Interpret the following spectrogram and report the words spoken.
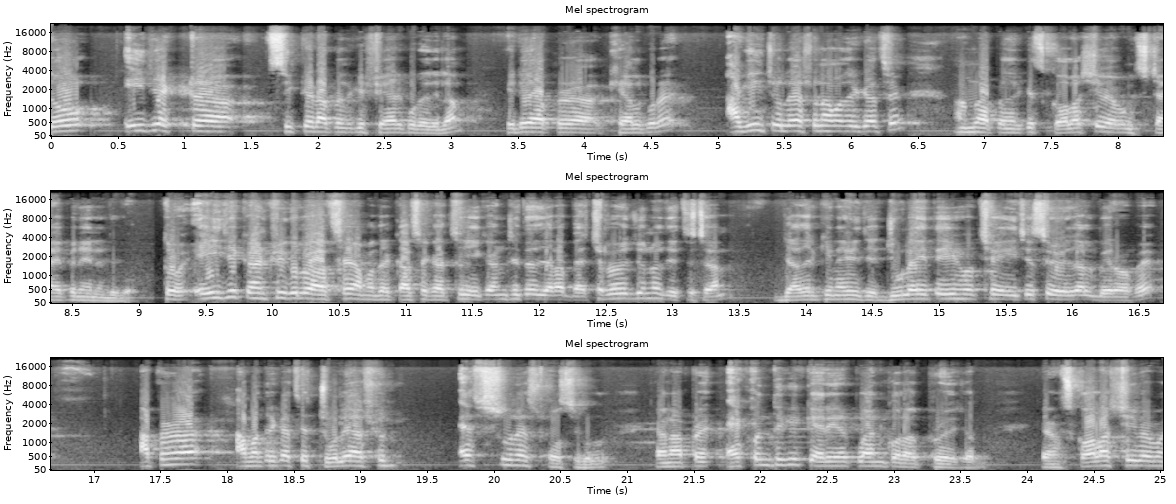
তো, এই যে একটা সিক্রেট আপনাদেরকে শেয়ার করে দিলাম, এটাই আপনারা খেয়াল করে আগেই চলে আসুন আমাদের কাছে, আমরা আপনাদেরকে স্কলারশিপ এবং স্টাইপেন এনে দেবো। তো, এই যে কান্ট্রিগুলো আছে আমাদের কাছাকাছি, এই কান্ট্রিতে যারা ব্যাচেলরের জন্য যেতে চান, যাদের কিনা এই যে জুলাইতেই হচ্ছে এইচএসসি রেজাল্ট বের হবে, আপনারা আমাদের কাছে চলে আসুন অ্যাজ সুন অ্যাজ পসিবল কারণ আপনার এখন থেকে ক্যারিয়ার প্ল্যান করা প্রয়োজন। কারণ স্কলারশিপ এবং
